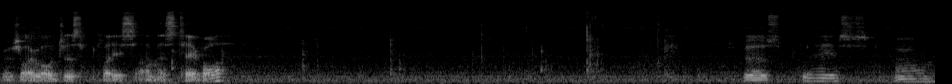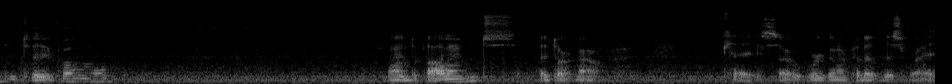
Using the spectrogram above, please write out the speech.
which I will just place on this table. Just place on the table. Find a balance. I don't know. Okay, so we're to put it this way.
